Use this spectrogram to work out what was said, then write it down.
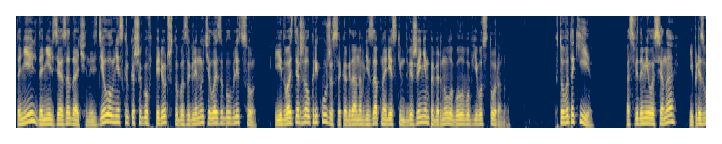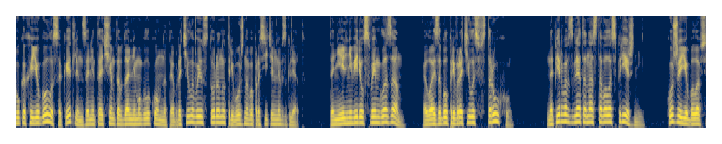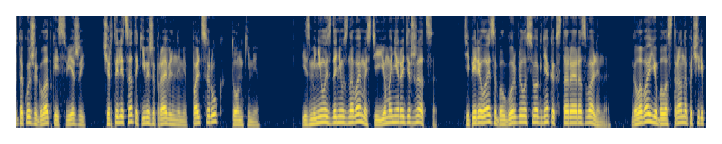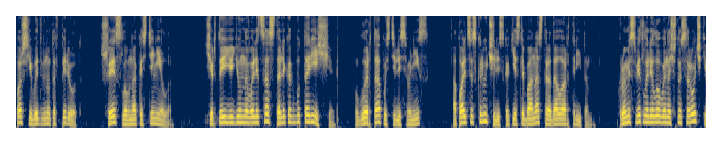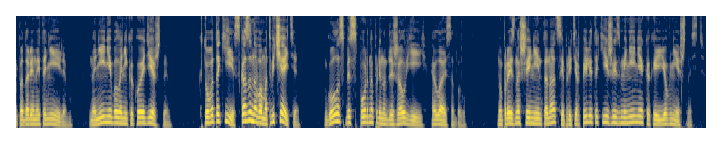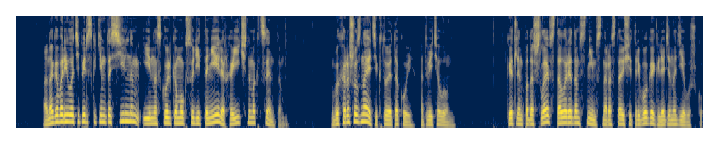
Таниэль, да нельзя озадаченный, сделал несколько шагов вперед, чтобы заглянуть Элайзабел в лицо, и едва сдержал крик ужаса, когда она внезапно резким движением повернула голову в его сторону. «Кто вы такие?» Осведомилась она, и при звуках ее голоса Кэтлин, занятая чем-то в дальнем углу комнаты, обратила в ее сторону тревожно-вопросительный взгляд. Таниэль не верил своим глазам. Элайзабел превратилась в старуху. На первый взгляд она оставалась прежней. Кожа ее была все такой же гладкой и свежей, Черты лица такими же правильными, пальцы рук тонкими. Изменилась до неузнаваемости ее манера держаться. Теперь Элайза был горбилась у огня, как старая развалина. Голова ее была странно по черепашье выдвинута вперед. Шея словно окостенела. Черты ее юного лица стали как будто резче. Углы рта опустились вниз, а пальцы скрючились, как если бы она страдала артритом. Кроме светло-лиловой ночной сорочки, подаренной Таниэлем, на ней не было никакой одежды. «Кто вы такие? Сказано вам, отвечайте!» Голос бесспорно принадлежал ей, Элайзабел. Но произношение и интонации претерпели такие же изменения, как и ее внешность. Она говорила теперь с каким-то сильным и, насколько мог судить Таниэль, архаичным акцентом. «Вы хорошо знаете, кто я такой», — ответил он. Кэтлин подошла и встала рядом с ним, с нарастающей тревогой, глядя на девушку.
